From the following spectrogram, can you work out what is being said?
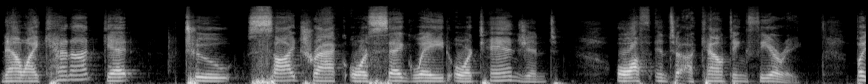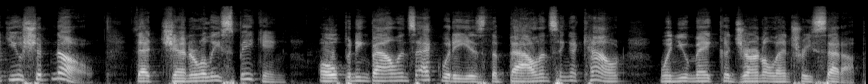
Now, I cannot get to sidetrack or segue or tangent off into accounting theory. But you should know that generally speaking, opening balance equity is the balancing account when you make a journal entry setup.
